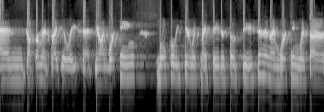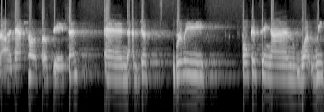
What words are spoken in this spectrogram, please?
and government regulation. You know, I'm working locally here with my state association, and I'm working with our uh, national association, and I'm just really focusing on what we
